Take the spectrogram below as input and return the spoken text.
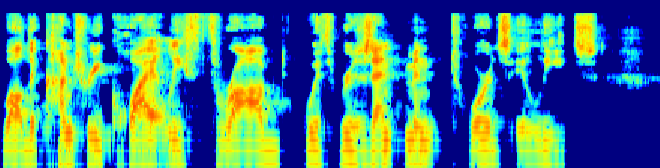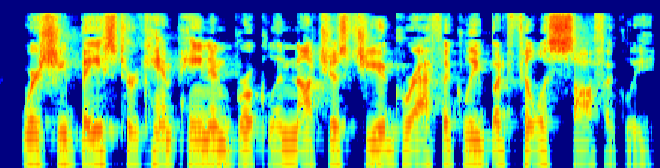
while the country quietly throbbed with resentment towards elites. Where she based her campaign in Brooklyn, not just geographically, but philosophically.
